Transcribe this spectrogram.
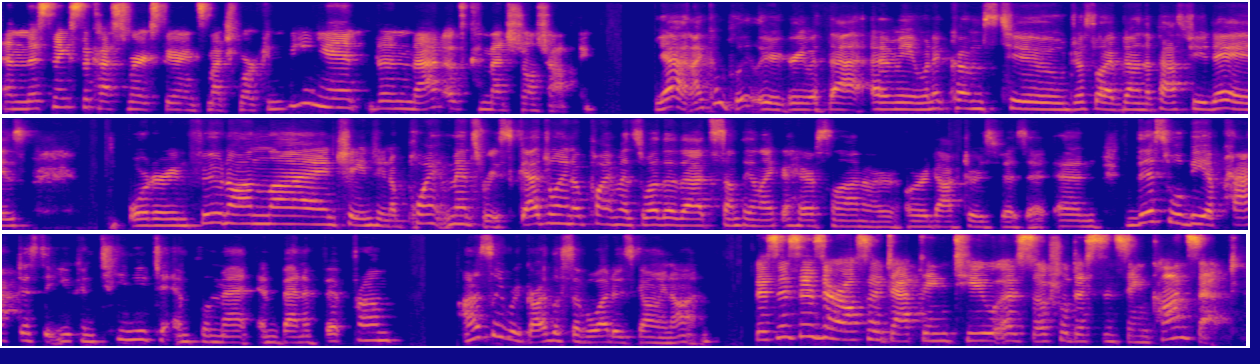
And this makes the customer experience much more convenient than that of conventional shopping. Yeah, and I completely agree with that. I mean, when it comes to just what I've done the past few days, ordering food online, changing appointments, rescheduling appointments, whether that's something like a hair salon or, or a doctor's visit. And this will be a practice that you continue to implement and benefit from honestly, regardless of what is going on. Businesses are also adapting to a social distancing concept.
